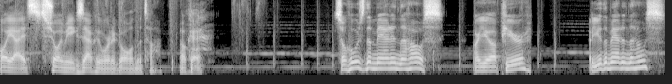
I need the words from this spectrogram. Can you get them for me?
Oh yeah, it's showing me exactly where to go on the top. Okay. So who's the man in the house? Are you up here? Are you the man in the house?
